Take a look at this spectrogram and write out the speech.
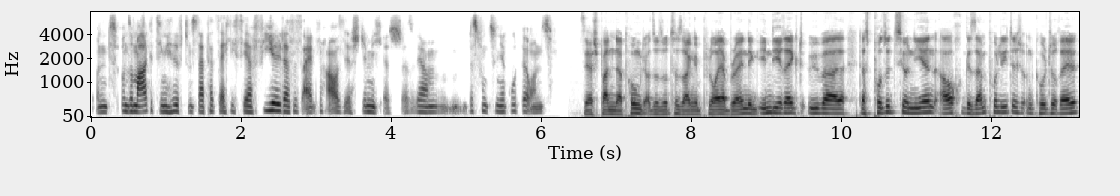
und unser Marketing hilft uns da tatsächlich sehr viel, dass es einfach auch sehr stimmig ist. Also wir haben, das funktioniert gut bei uns. Sehr spannender Punkt. Also sozusagen Employer Branding indirekt über das Positionieren auch gesamtpolitisch und kulturell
